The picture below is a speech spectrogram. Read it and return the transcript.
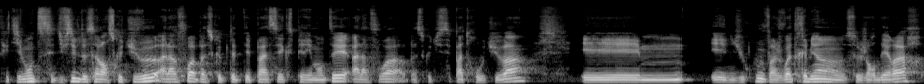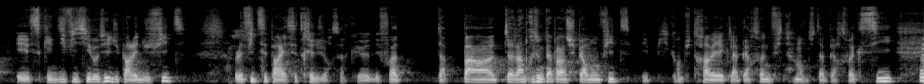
effectivement, c'est difficile de savoir ce que tu veux, à la fois parce que peut-être t'es pas assez expérimenté, à la fois parce que tu sais pas trop où tu vas. Et, Et du coup, enfin, je vois très bien ce genre d'erreur. Et ce qui est difficile aussi, tu parlais du fit. Le fit, c'est pareil, c'est très dur. C'est-à-dire que des fois, t'as pas, t'as l'impression que t'as pas un super bon fit. Et puis quand tu travailles avec la personne, finalement, tu t'aperçois que si. Mm.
